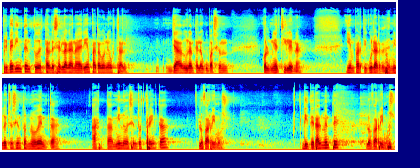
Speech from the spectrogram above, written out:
primer intento de establecer la ganadería en Patagonia Austral, ya durante la ocupación colonial chilena, y en particular desde 1890 hasta 1930 los barrimos. Literalmente los barrimos.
